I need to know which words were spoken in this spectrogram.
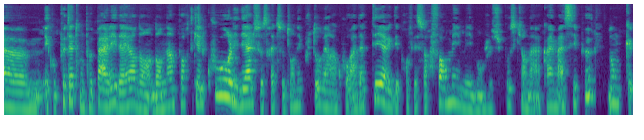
euh, et que peut-être on peut pas aller d'ailleurs dans n'importe quel cours. L'idéal, ce serait de se tourner plutôt vers un cours adapté avec des professeurs formés, mais bon, je suppose qu'il y en a quand même assez peu. Donc,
